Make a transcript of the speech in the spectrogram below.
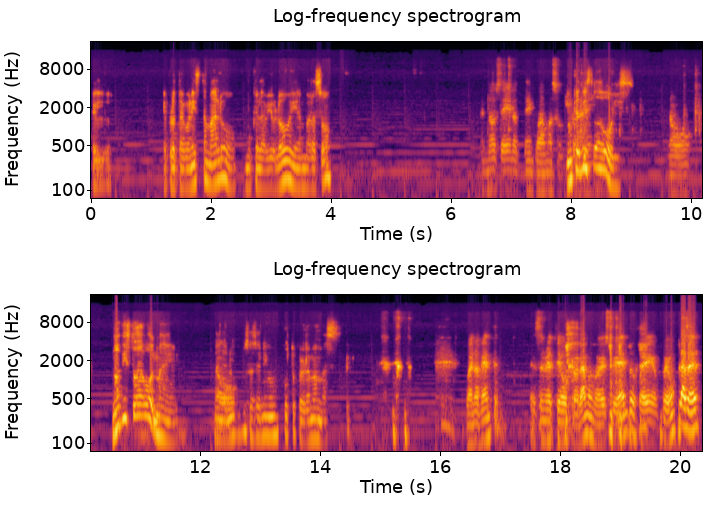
el, el protagonista malo como que la violó y la embarazó. No sé, no tengo Amazon. ¿Nunca has visto The Voice? No. ¿No has visto The Voice, mae? No. no vamos a hacer ningún puto programa más. Bueno, gente, Ese es mi último programa, me voy despidiendo. Fue, fue un placer.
